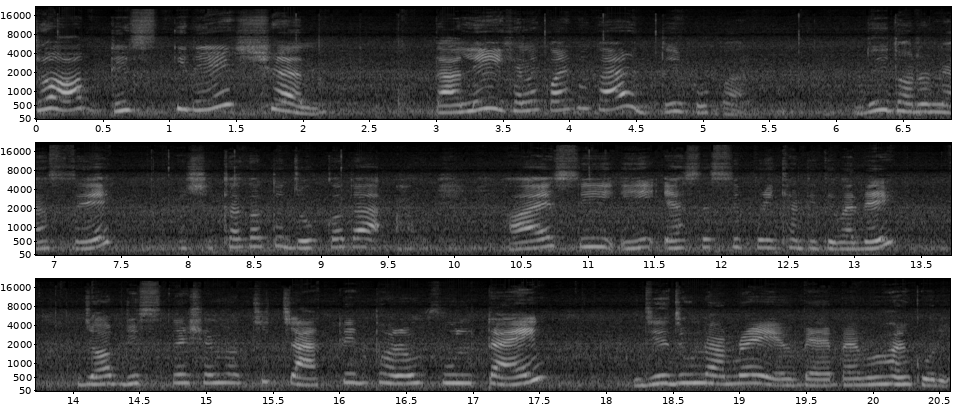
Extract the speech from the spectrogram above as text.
জব ডিসক্রিপশন তাহলে এখানে কয় প্রকার? দুই প্রকার। দুই ধরনের আছে। শিক্ষাগত যোগ্যতা হাই সিই এসএসসি পরীক্ষা দিতে পারে। জব ডিসক্রিপশন হচ্ছে চাকরির ধরন ফুল টাইম যে জন্য আমরা ব্যবহার করি।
